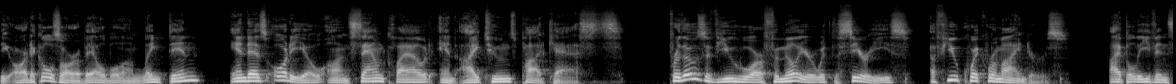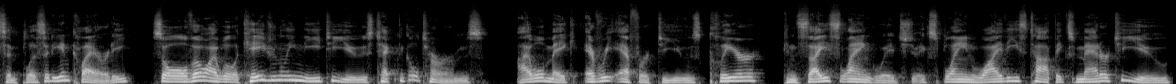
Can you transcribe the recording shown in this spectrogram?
The articles are available on LinkedIn and as audio on SoundCloud and iTunes podcasts. For those of you who are familiar with the series, a few quick reminders. I believe in simplicity and clarity, so, although I will occasionally need to use technical terms, I will make every effort to use clear, concise language to explain why these topics matter to you,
